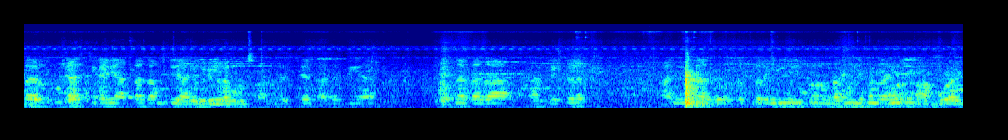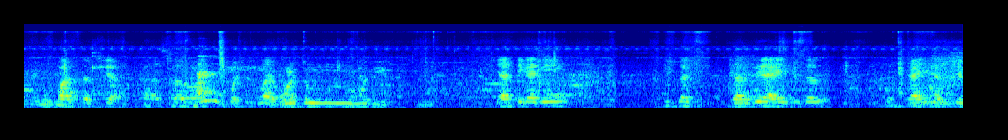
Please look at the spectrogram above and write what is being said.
तर त्याच ठिकाणी आताच आमचे मार्गदर्शक आदरणीय खांडेकर आणि. उपाध्यक्ष सर्व उपस्थित. या ठिकाणी तिथं गर्दी आहे तिथं काही नसते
